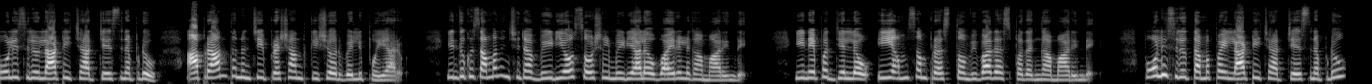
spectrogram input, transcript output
పోలీసులు లాఠీచార్జ్ చేసినప్పుడు ఆ ప్రాంతం నుంచి ప్రశాంత్ కిషోర్ వెళ్ళిపోయారు ఇందుకు సంబంధించిన వీడియో సోషల్ మీడియాలో వైరల్గా మారింది. ఈ నేపథ్యంలో ఈ అంశం ప్రస్తుతం వివాదాస్పదంగా మారింది. పోలీసులు తమపై లాఠీచార్జ్ చేసినప్పుడు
